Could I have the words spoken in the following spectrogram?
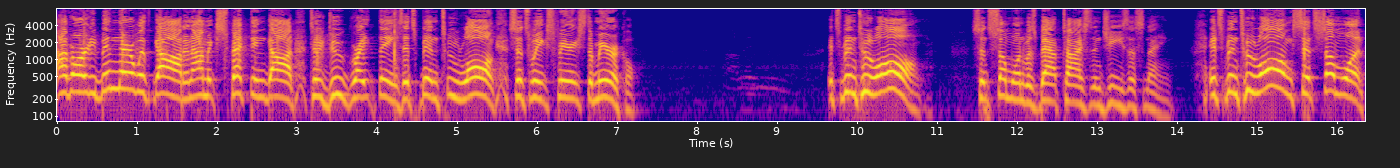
I've already been there with God, and I'm expecting God to do great things. It's been too long since we experienced a miracle. It's been too long since someone was baptized in Jesus' name. It's been too long since someone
